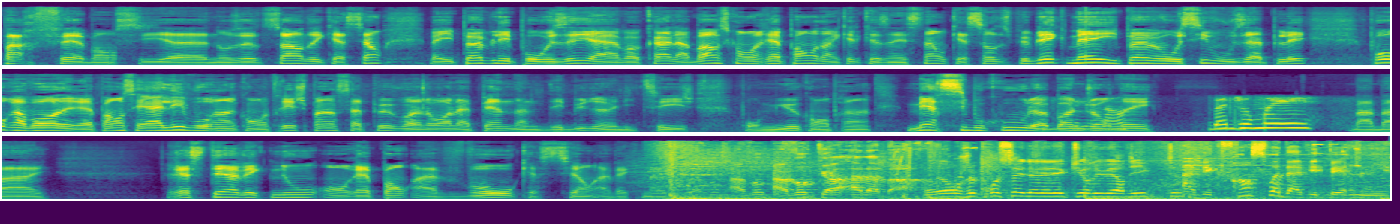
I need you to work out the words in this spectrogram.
Parfait. Bon, si euh, nos auditeurs ont des questions, ben, ils peuvent les poser à Avocat à la base, qu'on répond dans quelques instants aux questions du public, mais ils peuvent aussi vous appeler pour avoir des réponses et aller vous rencontrer. Je pense que ça peut valoir la peine dans le début d'un litige pour mieux comprendre. Merci beaucoup. Là. Bonne journée. Bonne journée. Bye bye. Restez avec nous. On répond à vos questions avec Marie. Avocat à la barre. Alors, je procède à la lecture du verdict. Avec François-David Bernier.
